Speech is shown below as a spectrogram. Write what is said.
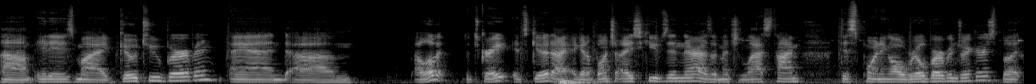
Um, it is my go-to bourbon, and um, I love it. It's great. It's good. I, I got a bunch of ice cubes in there, as I mentioned last time. Disappointing all real bourbon drinkers, but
